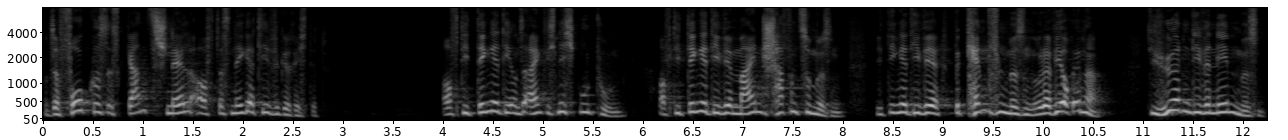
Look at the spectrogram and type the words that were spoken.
Unser Fokus ist ganz schnell auf das Negative gerichtet auf die Dinge, die uns eigentlich nicht gut tun, auf die Dinge, die wir meinen, schaffen zu müssen, die Dinge, die wir bekämpfen müssen oder wie auch immer, die Hürden, die wir nehmen müssen.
